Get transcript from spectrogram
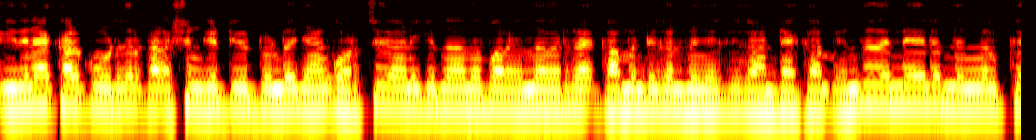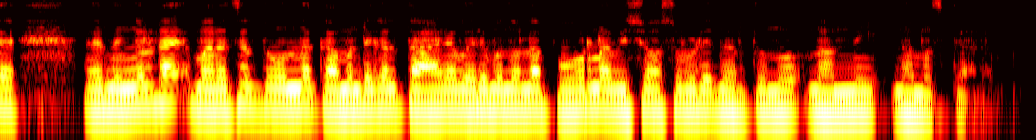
ഇതിനേക്കാൾ കൂടുതൽ കളക്ഷൻ കിട്ടിയിട്ടുണ്ട്. ഞാൻ കുറച്ച് കാണിക്കുന്നതെന്ന് പറയുന്നവരുടെ കമന്റുകൾ നിങ്ങൾക്ക് കണ്ടേക്കാം. എന്ത് തന്നെയാലും നിങ്ങൾക്ക് നിങ്ങളുടെ മനസ്സിൽ തോന്നുന്ന കമന്റുകൾ താഴെ വരുമെന്നുള്ള പൂർണ വിശ്വാസത്തോടെ നിർത്തുന്നു. നന്ദി നമസ്കാരം.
